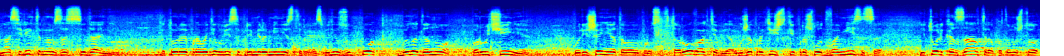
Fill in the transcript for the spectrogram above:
на селекторном заседании, которое проводил вице-премьер-министр господин Зубко, было дано поручение по решению этого вопроса. 2 октября уже практически прошло два месяца, и только завтра, потому что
